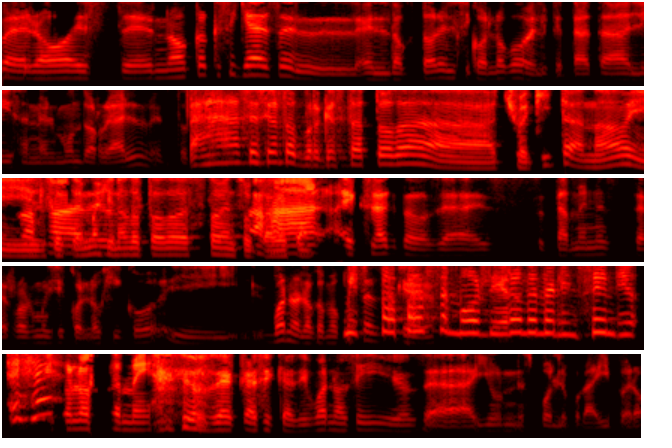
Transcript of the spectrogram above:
pero este no creo que sí ya es el, el doctor, el psicólogo, el que trata a Alice en el mundo real. Ah, sí es cierto, porque está toda chuequita, ¿no? Y se está imaginando todo esto en su cabeza. Exacto, o sea, es, también es terror muy psicológico y bueno, lo que me gusta Mis es papás se mordieron en el incendio. Yo los quemé, o sea, casi casi, bueno, sí, o sea, hay un spoiler por ahí, pero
